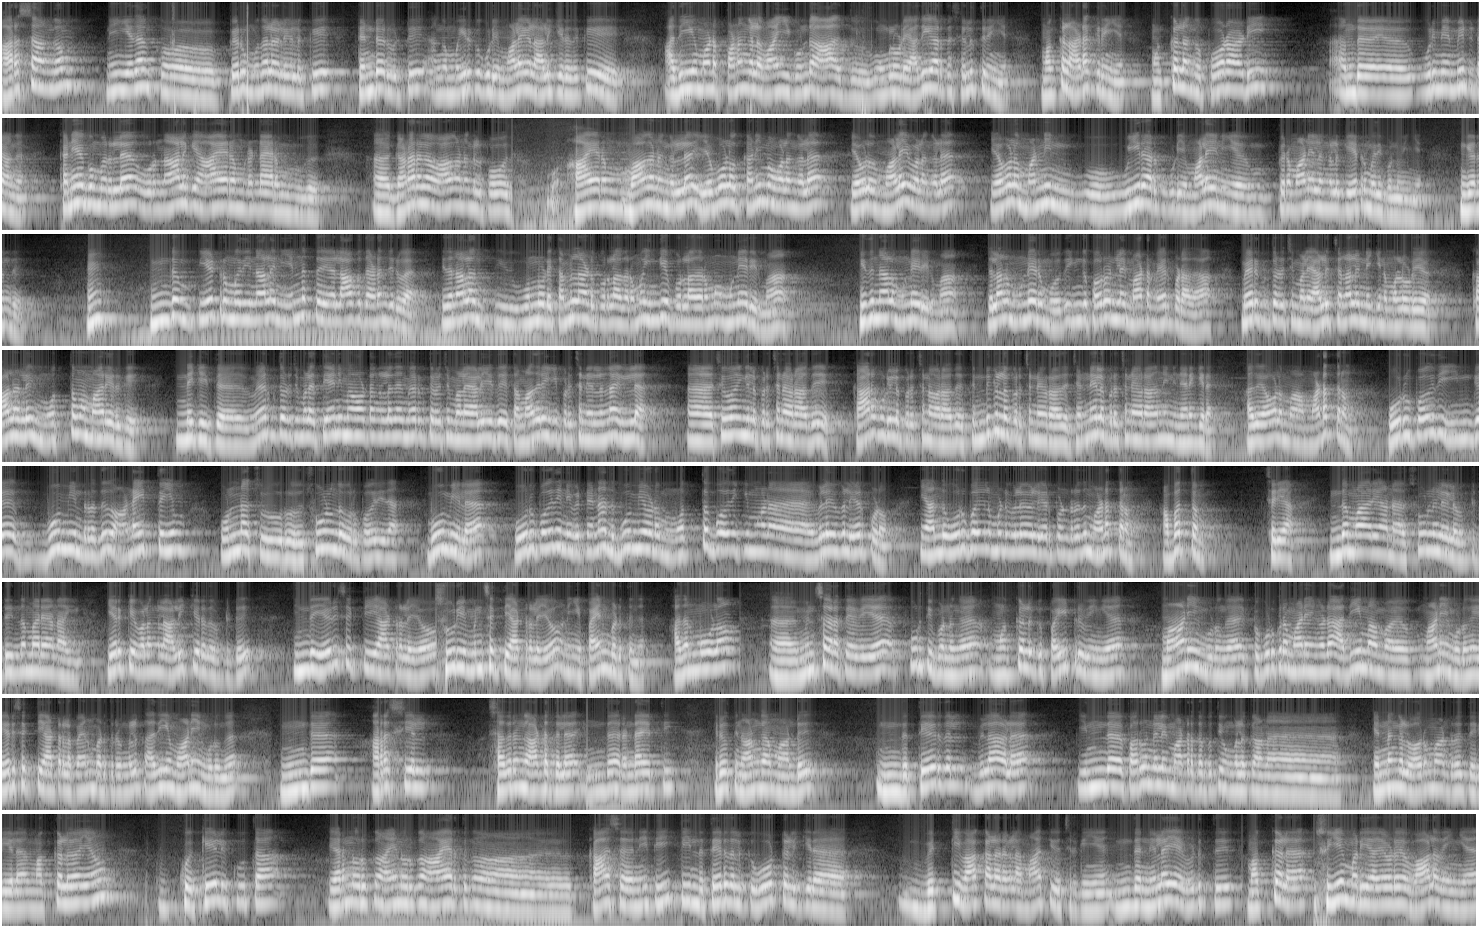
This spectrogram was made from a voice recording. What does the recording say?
அரசாங்கம் நீங்கள் தான் பெரும் முதலாளிகளுக்கு டெண்டர் விட்டு அங்கே இருக்கக்கூடிய மலைகளை அழிக்கிறதுக்கு அதிகமான பணங்களை வாங்கி கொண்டு அது உங்களுடைய அதிகாரத்தை செலுத்துறீங்க. மக்கள் அடக்குறீங்க. மக்கள் அங்கே போராடி அந்த உரிமையை மீட்டுட்டாங்க. கன்னியாகுமரியில் ஒரு நாளைக்கு ஆயிரம் ரெண்டாயிரம் கனரக வாகனங்கள் போகுது. ஆயிரம் வாகனங்களில் எவ்வளோ கனிம வளங்களை எவ்வளோ மலை வளங்களை எவ்வளோ மண்ணின் உ- உயிராக இருக்கக்கூடிய மலையை நீங்கள் பிற மாநிலங்களுக்கு ஏற்றுமதி பண்ணுவீங்க. இங்கேருந்து ம்? இந்த ஏற்றுமதினால நீ என்னத்தை லாபத்தை அடைஞ்சிடுவ இதனால் இது உன்னுடைய தமிழ்நாடு பொருளாதாரமோ இந்திய பொருளாதாரமோ முன்னேறிடுமா? இதனால முன்னேறிடுமா? இதனால் முன்னேறும்போது இங்கே பருவநிலை மாற்றம் ஏற்படாதா? மேற்கு தொடர்ச்சி மலை அழிச்சனால இன்றைக்கி நம்மளுடைய காலநிலை மொத்தமாக மாறி இருக்குது இன்றைக்கி மேற்கு தொடர்ச்சி மலை தேனி மாவட்டங்களில் தான் மேற்கு தொடர்ச்சி மலை அழியுது. த மதுரைக்கு பிரச்சனை இல்லைன்னா இல்லை. சிவகங்கையில் பிரச்சனை வராது. காரைக்குடியில் பிரச்சனை வராது. திண்டுக்கல்லில் பிரச்சனை வராது. சென்னையில் பிரச்சனை வராதுன்னு நீ நினைக்கிற. அது எவ்வளோ ம மடத்தனம். ஒரு பகுதி இங்கே பூமின்றது அனைத்தையும் ஒன்றா சூ ஒரு சூழ்ந்த ஒரு பகுதி தான் பூமியில் ஒரு பகுதி நீ விட்டேன்னா அந்த பூமியோட மொத்த பகுதிக்குமான விளைவுகள் ஏற்படும். நீ அந்த ஒரு பகுதியில் மட்டும் விளைவுகள் ஏற்படுறது மடத்தனம் அபத்தம் சரியா? இந்த மாதிரியான சூழ்நிலையில் விட்டுட்டு இந்த மாதிரியான இயற்கை வளங்களை அழிக்கிறதை விட்டுட்டு இந்த எரிசக்தி ஆற்றலையோ சூரிய மின்சக்தி ஆற்றலையோ நீங்கள் பயன்படுத்துங்க. அதன் மூலம் மின்சார தேவையை பூர்த்தி பண்ணுங்கள் மக்களுக்கு பயிற்றுவீங்க மானியம் கொடுங்க. இப்போ கொடுக்குற மானியங்களோட அதிகமாக மானியம் கொடுங்க. எரிசக்தி ஆற்றலை பயன்படுத்துகிறவங்களுக்கு அதிக மானியம் கொடுங்க. இந்த அரசியல் சதுரங்க ஆட்டத்தில் இந்த ரெண்டாயிரத்தி இருபத்தி நான்காம் ஆண்டு இந்த தேர்தல் விழாவில் இந்த பருவநிலை மாற்றத்தை பற்றி உங்களுக்கான எண்ணங்கள் வருமானது தெரியலை. மக்களையும் கேலி கூத்தா இரநூறுக்கும் ஐநூறுக்கும் ஆயிரத்துக்கும் காசை நீட்டி இந்த தேர்தலுக்கு ஓட்டளிக்கிற வெட்டி வாக்காளர்களை மாற்றி வச்சுருக்கீங்க. இந்த நிலையை விடுத்து மக்களை சுயமரியாதையோட வாழ வைங்க.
